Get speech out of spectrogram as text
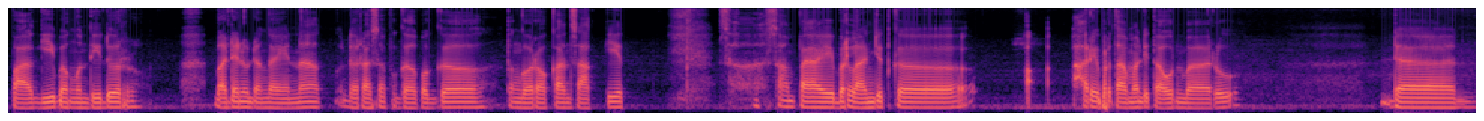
pagi bangun tidur badan udah nggak enak, udah rasa pegal-pegal, tenggorokan sakit, sampai berlanjut ke hari pertama di tahun baru dan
